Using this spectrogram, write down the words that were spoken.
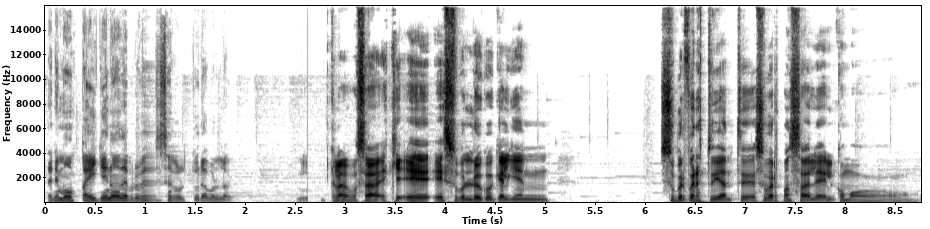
tenemos un país lleno de profesores de cultura por lo Claro, o sea, es que es súper loco que alguien súper buen estudiante, súper responsable, él como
